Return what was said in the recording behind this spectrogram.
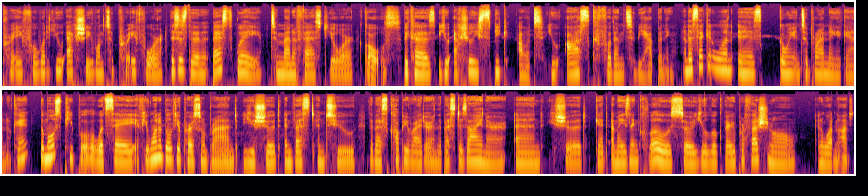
pray for what you actually want to pray for. This is the best way to manifest your goals because you actually speak out, you ask for them to be happening. And the second one is going into branding again, okay? So, most people would say if you want to build your personal brand, you should invest into the best copywriter and the best designer, and you should get amazing clothes so you look very professional and whatnot.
